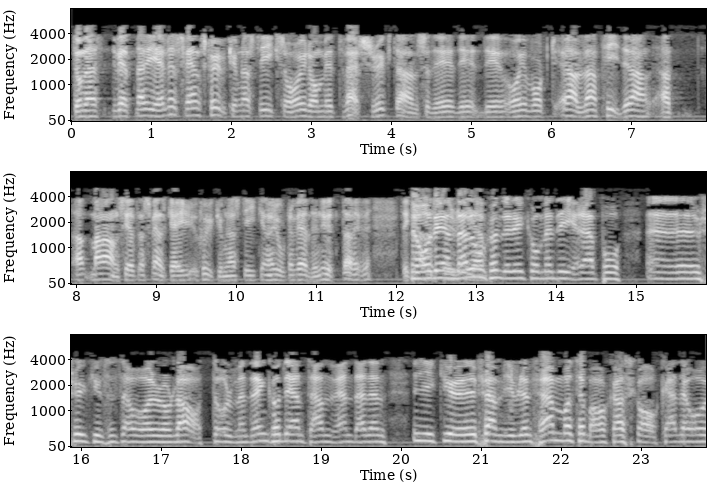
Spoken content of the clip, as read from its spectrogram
De där, du vet, när det gäller svensk sjukgymnastik så har ju de ett världsrykte alltså. Det, det, det har ju varit alla tider att, att, man anser att den svenska sjukgymnastiken har gjort en väldig nytta. Det Ja, det enda de kunde rekommendera på eh, sjukhuset var rollator, men den kunde jag inte använda. Den gick ju framhjulen fram och tillbaka och skakade och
